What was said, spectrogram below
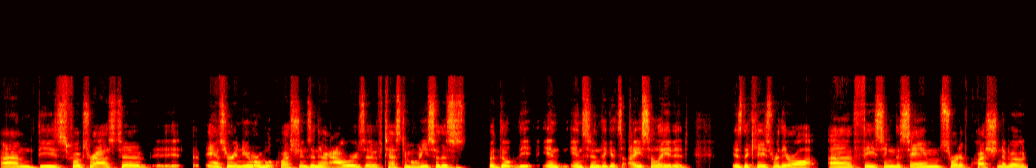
um, these folks were asked to uh, answer innumerable questions in their hours of testimony. So this is, but the, the in, incident that gets isolated is the case where they're all uh, facing the same sort of question about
